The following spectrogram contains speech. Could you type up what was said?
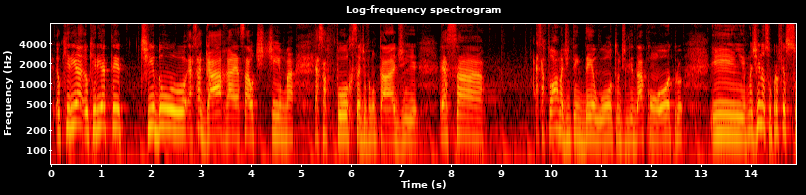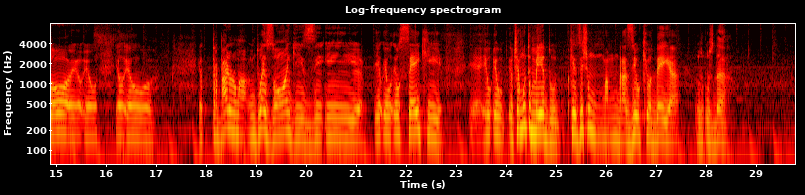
Eu queria, eu queria ter tido essa garra, essa autoestima, essa força de vontade, essa essa forma de entender o outro, de lidar com o outro. E imagina, eu sou professor, eu, eu, eu, eu, eu trabalho numa, em duas ONGs e, e eu, eu, eu sei que eu, eu, eu tinha muito medo, porque existe um, um Brasil que odeia os, os Dan.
